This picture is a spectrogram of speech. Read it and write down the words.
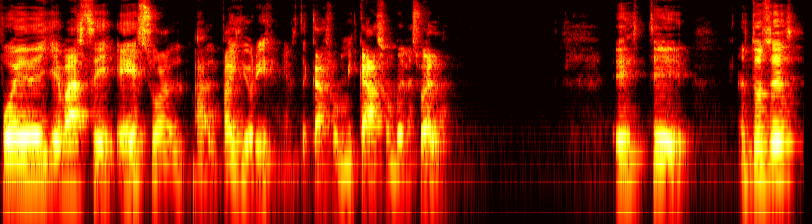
puede llevarse eso al, al país de origen, en este caso, en mi caso, en Venezuela. Este, entonces,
